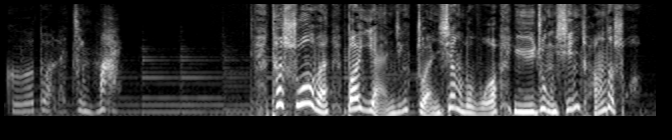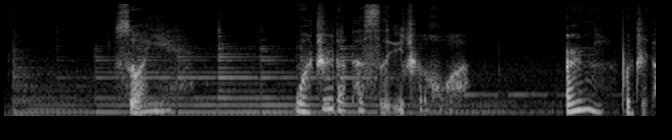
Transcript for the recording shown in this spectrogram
割断了静脉。他说完，把眼睛转向了我，语重心长的说：“所以，我知道他死于车祸，而你不知道。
